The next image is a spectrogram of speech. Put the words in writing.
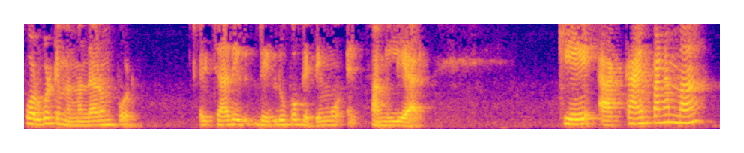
forward que me mandaron por el chat de, de grupo que tengo eh, familiar, que acá en Panamá,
